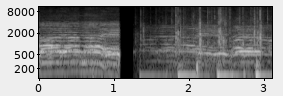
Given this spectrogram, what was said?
Paranaê. Paranaê, Paranaê.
